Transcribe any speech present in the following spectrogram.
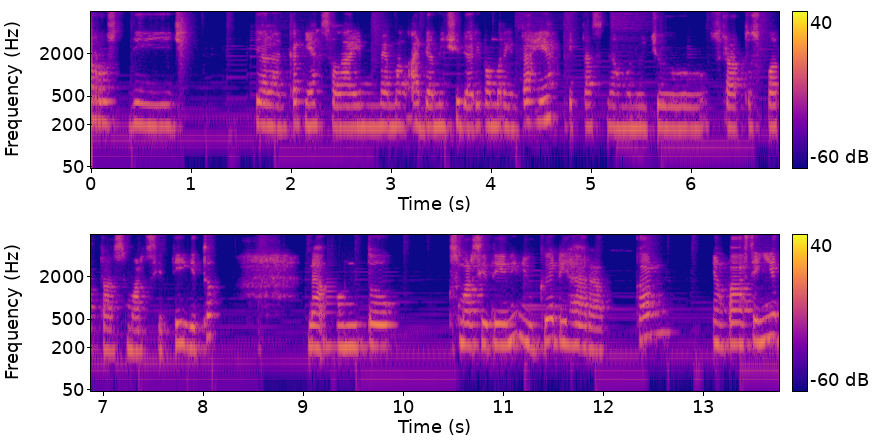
terus di jalankan ya selain memang ada misi dari pemerintah ya kita sedang menuju 100 kota smart city gitu. Nah, untuk smart city ini juga diharapkan yang pastinya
